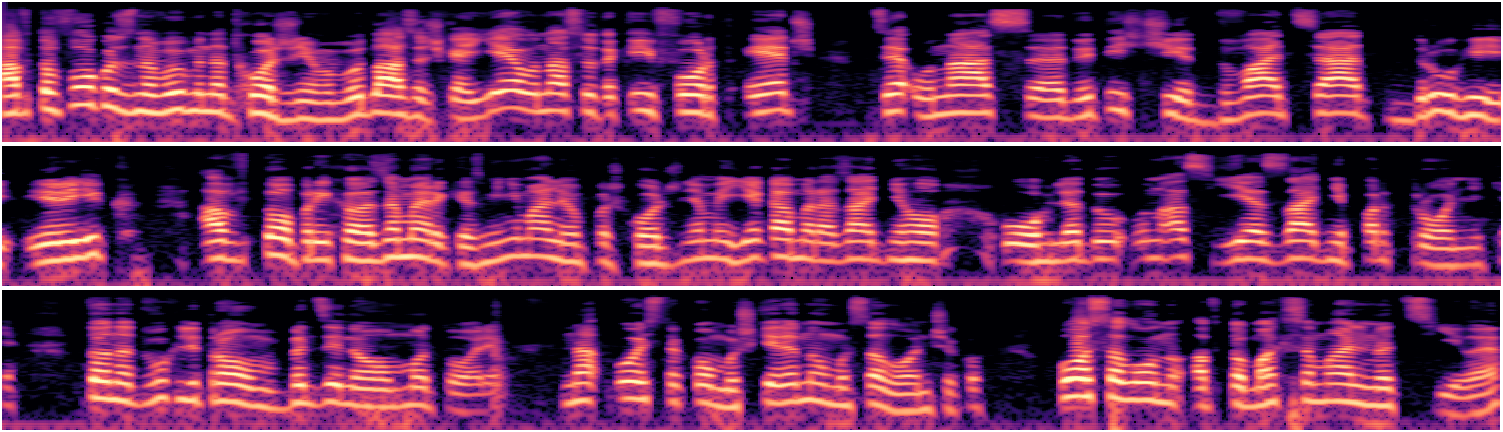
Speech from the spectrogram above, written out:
Автофокус з новими надходженнями. Будь ласка, є у нас такий Ford Edge. Це у нас е, 2022 рік. Авто приїхало з Америки з мінімальними пошкодженнями. Є камера заднього огляду. У нас є задні партроніки. То на двохлітровому бензиновому моторі. На ось такому шкіряному салончику. По салону авто максимально ціле.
